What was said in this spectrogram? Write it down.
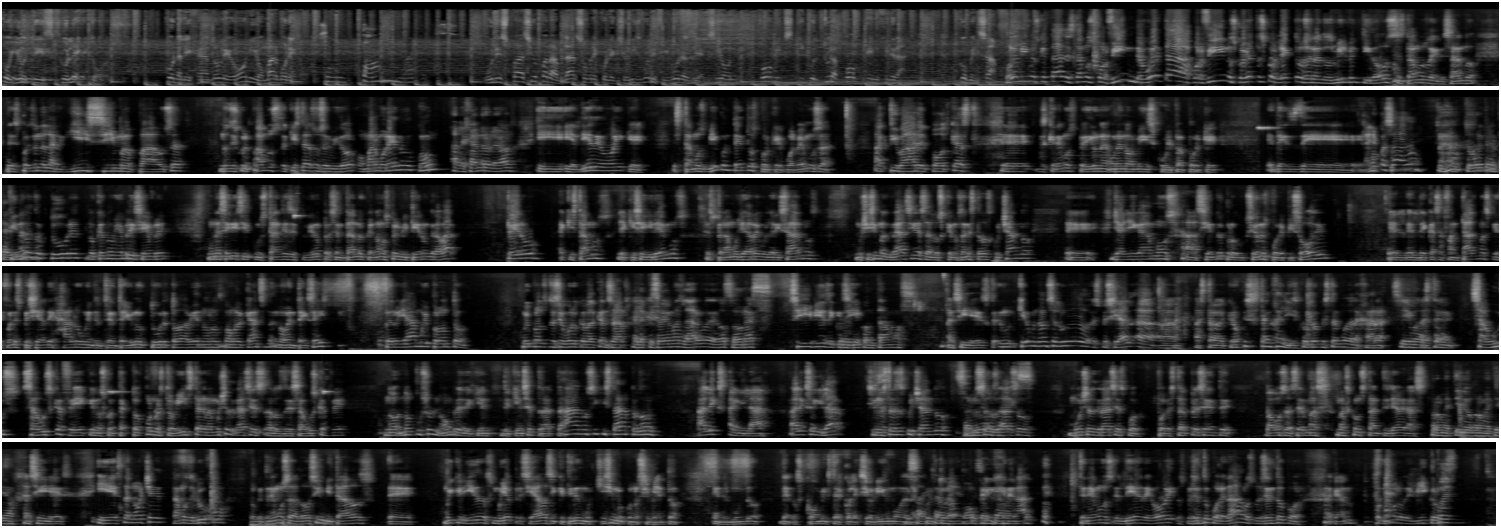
Coyotes Collector con Alejandro León y Omar Moreno. Son tan guapos. Un espacio para hablar sobre coleccionismo de figuras de acción, cómics y cultura pop en general. Comenzamos. Hola amigos, ¿qué tal? Estamos por fin de vuelta, por fin los Coyotes Collectors en el 2022. Estamos regresando después de una larguísima pausa. Nos disculpamos, aquí está su servidor Omar Moreno con Alejandro León. y, y el día de hoy que estamos bien contentos porque volvemos a activar el podcast. Eh, les queremos pedir una, una enorme disculpa porque eh, desde el año pasado, ajá, Octubre 31. finales de octubre, lo que es noviembre y diciembre, una serie de circunstancias estuvieron presentando que no nos permitieron grabar, pero aquí estamos y aquí seguiremos. Esperamos ya regularizarnos. Muchísimas gracias a los que nos han estado escuchando. Eh, ya llegamos a 100 reproducciones por episodio. El, el de Cazafantasmas, que fue el especial de Halloween del 31 de octubre, todavía no, no lo alcanza, 96. Pero ya muy pronto, muy pronto estoy seguro que va a alcanzar. El episodio más largo de dos horas Sí, fíjense que sí. que contamos. Así es. Quiero mandar un saludo especial a, a- hasta, creo que está en Jalisco, creo que está en Guadalajara. Sí, bueno, Hasta Saús, Saús Café, que nos contactó por nuestro Instagram. Muchas gracias a los de Saús Café. No, no puso el nombre de quién, de quién se trata. Ah, no, sí que está, perdón. Alex Aguilar. Alex Aguilar, si nos estás escuchando, Saludos, un saludazo. Alex. Muchas gracias por, por estar presente. Vamos a ser más, más constantes, ya verás. prometido, prometido. Así es. Y esta noche estamos de lujo porque tenemos a dos invitados eh, muy queridos, muy apreciados y que tienen muchísimo conocimiento en el mundo de los cómics, del coleccionismo, de la cultura pop en general. tenemos el día de hoy, los presento por edad, los presento por acá, por número de micro. Pues,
